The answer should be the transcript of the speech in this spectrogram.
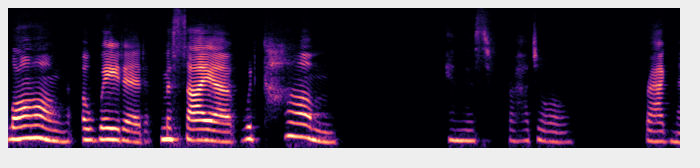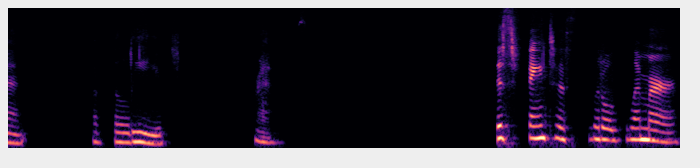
long awaited Messiah would come in this fragile fragment of belief, friends. This faintest little glimmer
